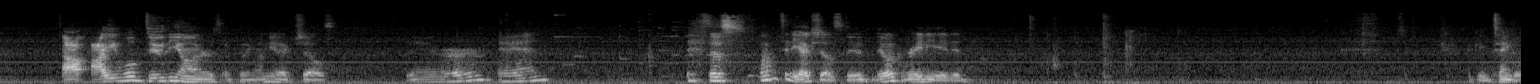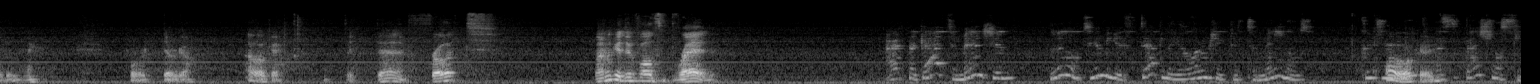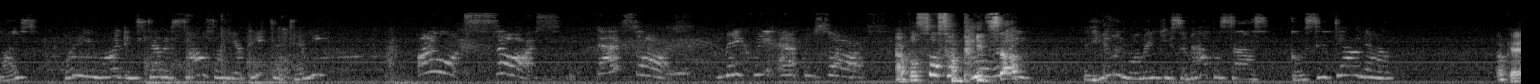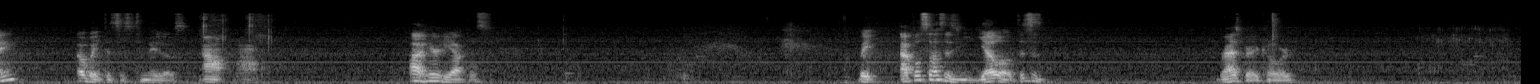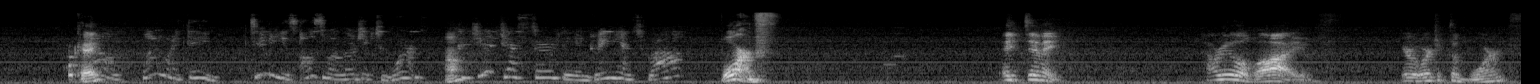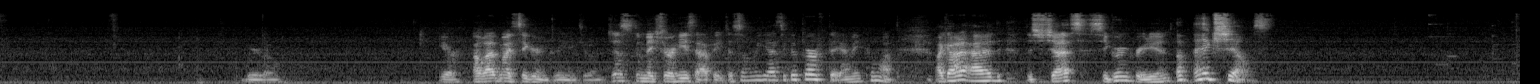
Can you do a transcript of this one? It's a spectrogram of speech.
Uh, I will do the honors of putting on the eggshells. There, and... It says, what happened to the eggshells, dude? They look radiated. Getting tangled in there. Forward. There we go. Oh, okay. Take that and throw it. What am I gonna do with all this bread? I forgot to mention, little Timmy is deathly allergic to tomatoes. Could you Oh, okay. a special slice? What do you want instead of sauce on your pizza, Timmy? I want sauce. That sauce. Make me applesauce. Applesauce on pizza? The human will make you some applesauce. Go sit down now. Okay. Oh wait, this is tomatoes. Ow. ow. Ah, here are the apples. Wait, applesauce is yellow. This is raspberry colored. Okay. Oh, one more thing. Timmy is also allergic to warmth. Huh? Could you just serve the ingredients raw? Warmth. Hey Timmy. How are you alive? You're allergic to warmth? Weirdo. Here, I'll add my secret ingredient to him, just to make sure he's happy, just so he has a good birthday. I mean, come on. I gotta add the chef's secret ingredient of eggshells.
